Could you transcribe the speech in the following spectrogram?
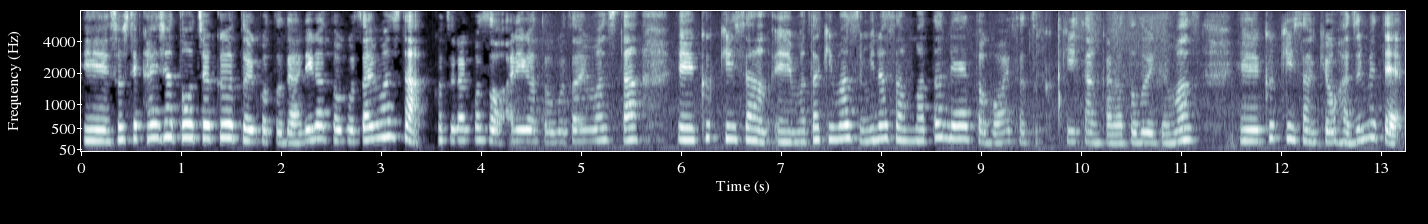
えー、そして会社到着ということでありがとうございました。こちらこそありがとうございました。えー、クッキーさん、えー、また来ます。皆さんまたね、とご挨拶クッキーさんから届いてます。えクッキーさん今日初めて、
